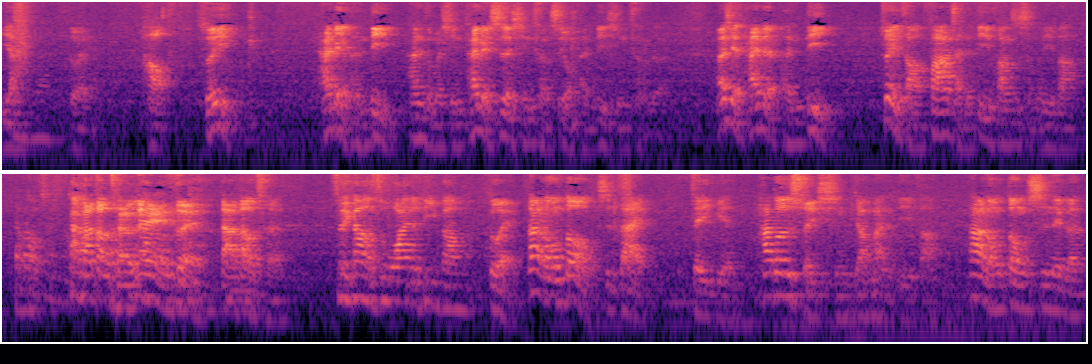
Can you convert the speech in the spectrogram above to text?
一样。对，好，所以台北盆地它是怎么形？台北市的形成是由盆地形成的，而且台北盆地最早发展的地方是什么地方？大道城。大道城，哎，对，大道城，所以刚好是弯的地方嘛。对，大龙洞是在这一边，它都是水行比较慢的地方。大龙洞是那个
